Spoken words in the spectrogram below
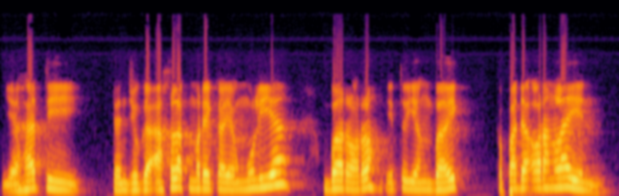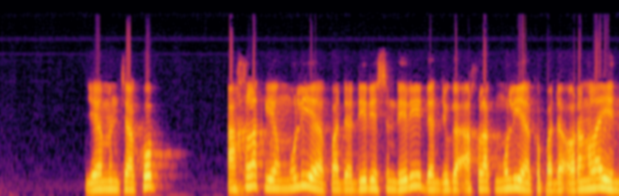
ya hati dan juga akhlak mereka yang mulia, baroroh itu yang baik kepada orang lain. Ya mencakup akhlak yang mulia pada diri sendiri dan juga akhlak mulia kepada orang lain.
